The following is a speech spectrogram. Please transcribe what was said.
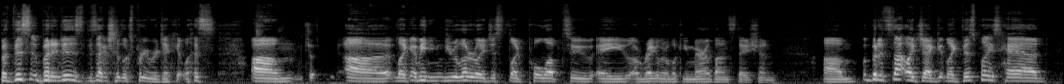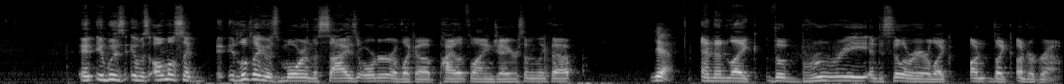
but this, but it is. This actually looks pretty ridiculous. Um, uh, like I mean, you literally just like pull up to a, a regular looking marathon station, um, but, but it's not like gigantic. Like this place had, it, it was it was almost like it looked like it was more in the size order of like a Pilot Flying J or something like that. Yeah. And then like the brewery and distillery are like un, like underground,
